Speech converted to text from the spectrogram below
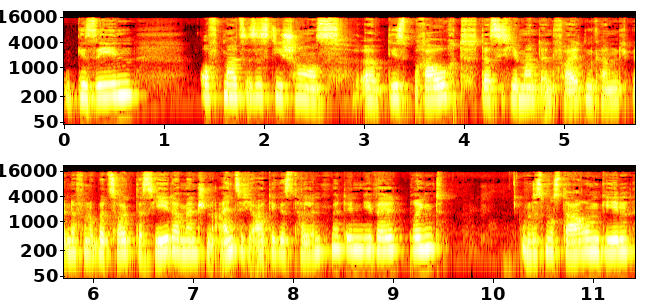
gesehen, oftmals ist es die Chance, äh, die es braucht, dass sich jemand entfalten kann. Und ich bin davon überzeugt, dass jeder Mensch ein einzigartiges Talent mit in die Welt bringt. Und es muss darum gehen,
